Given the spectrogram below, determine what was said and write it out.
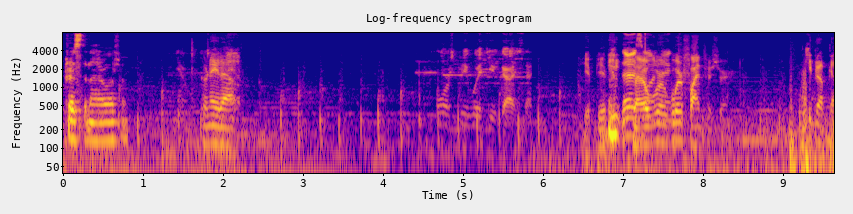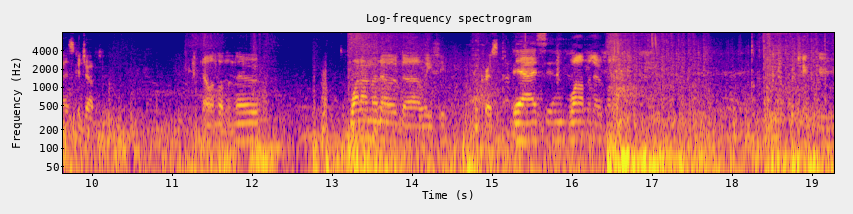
Chris and I are watching. Grenade out. Force be with you guys then. Yep, yep. There's no, we're, thing. we're fine for sure. Keep it up, guys. Good job. No one's on the node. One on the node, uh, Leafy. And Chris. Yeah, I see him. One on the node. Switching to you.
